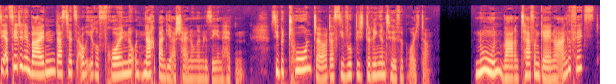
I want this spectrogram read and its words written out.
Sie erzählte den beiden, dass jetzt auch ihre Freunde und Nachbarn die Erscheinungen gesehen hätten. Sie betonte, dass sie wirklich dringend Hilfe bräuchte. Nun waren Taff und Gaynor angefixt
